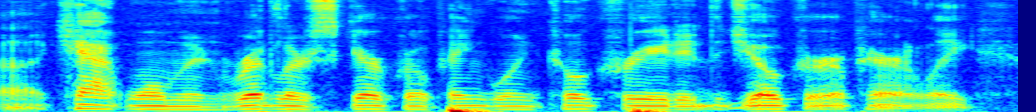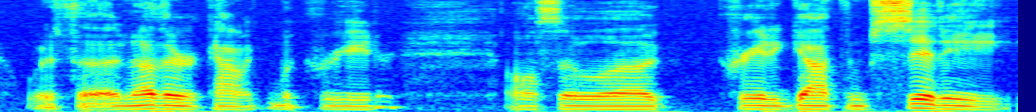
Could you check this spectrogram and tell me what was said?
uh, Catwoman, Riddler, Scarecrow, Penguin. Co-created the Joker apparently with uh, another comic book creator. Also uh, created Gotham City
